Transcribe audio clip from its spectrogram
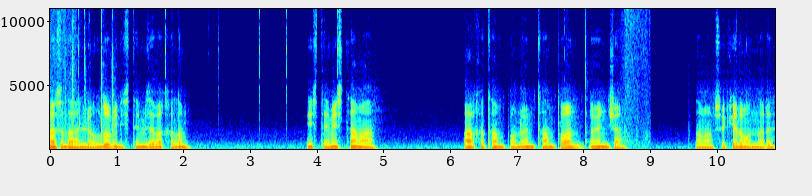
Burası da halloldu. Bir listemize bakalım. Listemiz tamam. Arka tampon, ön tampon, ön cam. Tamam sökelim onları.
